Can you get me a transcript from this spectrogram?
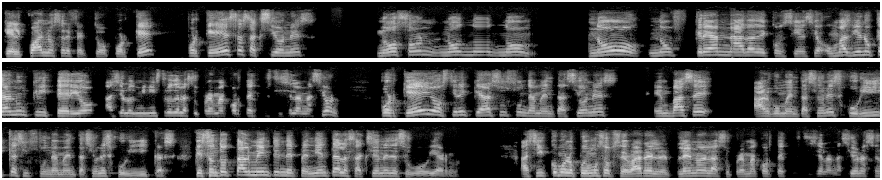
que el cual no se le efectuó. ¿Por qué? Porque esas acciones no son, no, no, no, no, no crean nada de conciencia, o más bien no crean un criterio hacia los ministros de la Suprema Corte de Justicia de la Nación, porque ellos tienen que dar sus fundamentaciones en base argumentaciones jurídicas y fundamentaciones jurídicas, que son totalmente independientes de las acciones de su gobierno. Así como lo pudimos observar en el Pleno de la Suprema Corte de Justicia de la Nación hace,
